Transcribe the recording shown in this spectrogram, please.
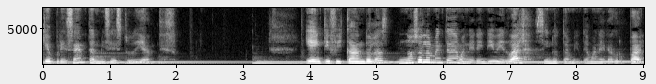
que presentan mis estudiantes identificándolas no solamente de manera individual, sino también de manera grupal,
